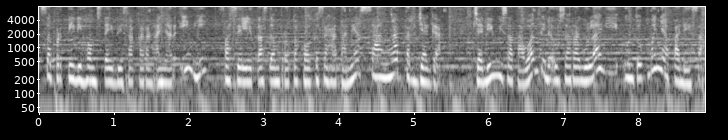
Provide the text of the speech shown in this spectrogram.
Seperti di homestay Desa Karanganyar ini, fasilitas dan protokol kesehatannya sangat terjaga. Jadi wisatawan tidak usah ragu lagi untuk menyapa desa.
